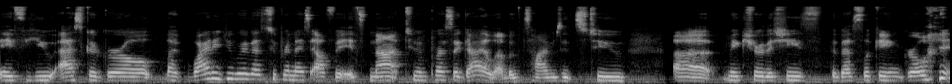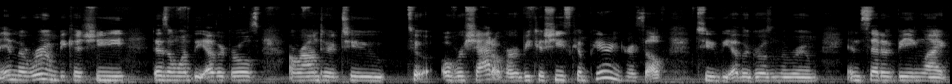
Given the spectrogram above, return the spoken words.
if you ask a girl like, "Why did you wear that super nice outfit?" It's not to impress a guy. A lot of the times, it's to uh, make sure that she's the best looking girl in the room because she doesn't want the other girls around her to to overshadow her because she's comparing herself to the other girls in the room instead of being like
